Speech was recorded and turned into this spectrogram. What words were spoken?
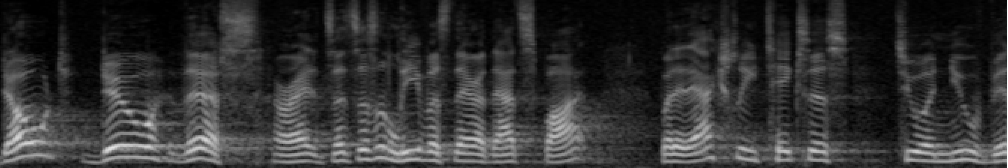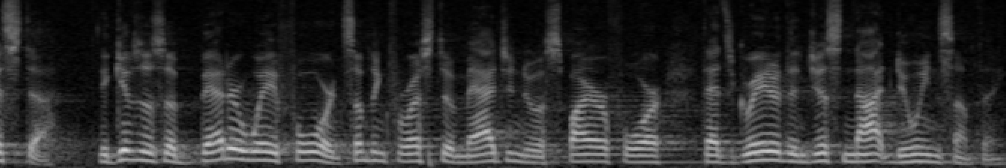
don't do this, all right? It doesn't leave us there at that spot, but it actually takes us to a new vista. It gives us a better way forward, something for us to imagine, to aspire for, that's greater than just not doing something.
